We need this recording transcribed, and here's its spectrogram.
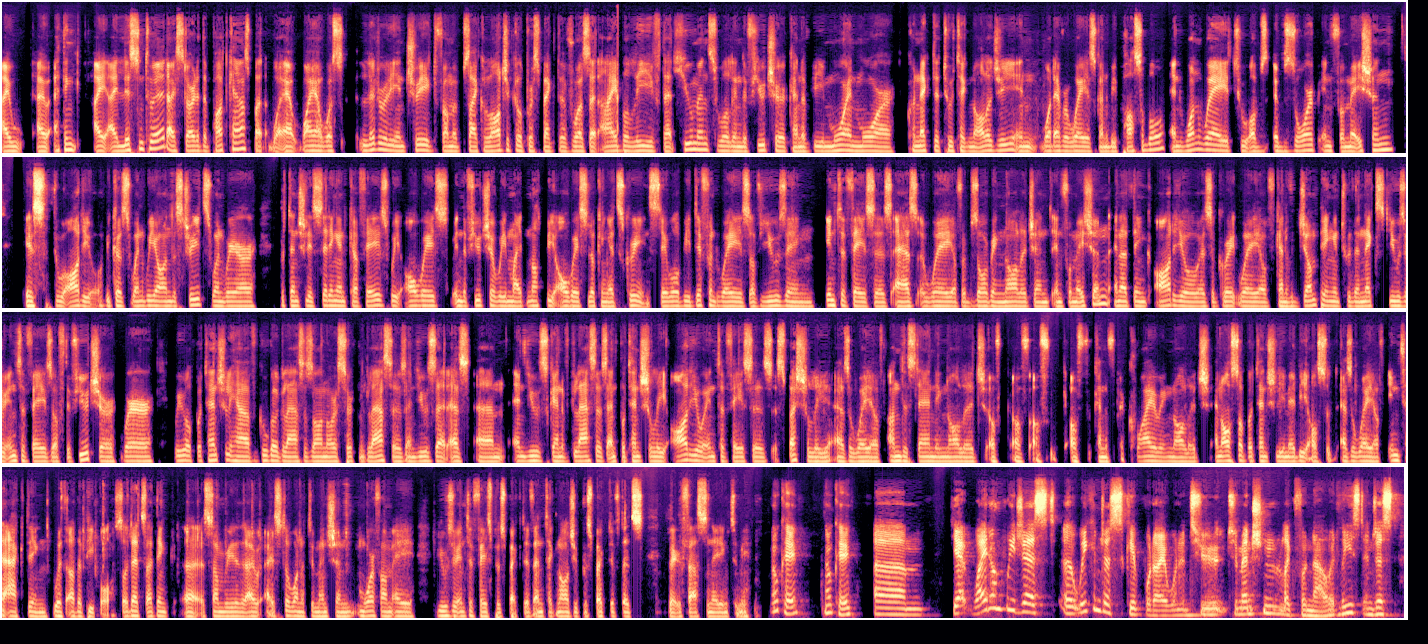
I, I, I think I, I listened to it. I started the podcast, but why I, why I was literally intrigued from a psychological perspective was that I believe that humans will in the future kind of be more and more connected to technology in whatever way is going to be possible. And one way to ob- absorb information is through audio because when we are on the streets when we are potentially sitting in cafes, we always, in the future, we might not be always looking at screens. There will be different ways of using interfaces as a way of absorbing knowledge and information. And I think audio is a great way of kind of jumping into the next user interface of the future where we will potentially have Google glasses on or certain glasses and use that as um, and use kind of glasses and potentially audio interfaces, especially as a way of understanding knowledge of of of, of kind of acquiring knowledge and also potentially maybe also as a way of interacting with other people. So that's I think uh, a summary that I, I still wanted to mention more from a user interface perspective and technology perspective. That's very fascinating to me. Okay. Okay. Um, yeah, why don't we just uh, we can just skip what I wanted to to mention, like for now at least, and just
